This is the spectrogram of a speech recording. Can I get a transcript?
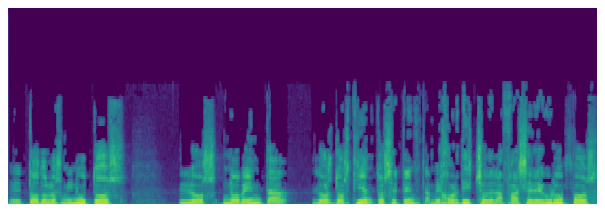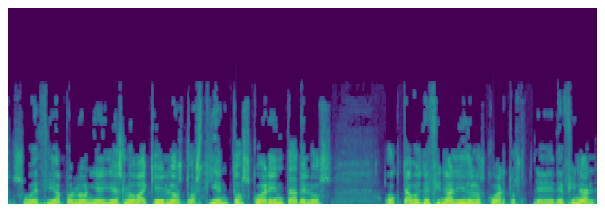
eh, todos los minutos, los 90, los 270, mejor dicho, de la fase de grupos, Suecia, Polonia y Eslovaquia, y los 240 de los octavos de final y de los cuartos de, de final.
